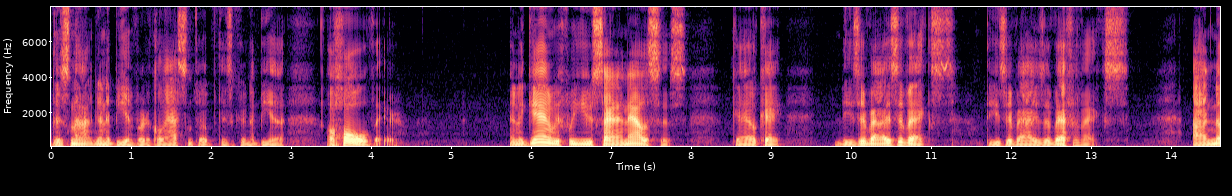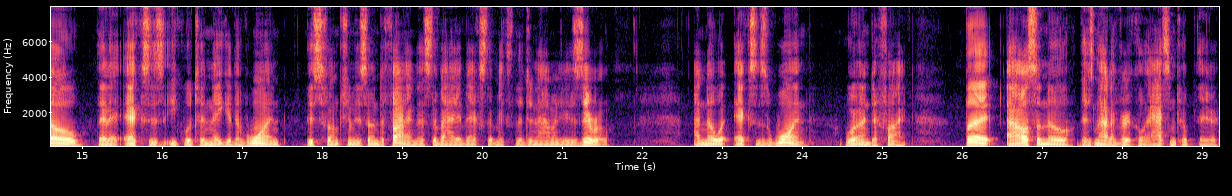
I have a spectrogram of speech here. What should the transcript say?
there's not going to be a vertical asymptote. There's going to be a, a hole there. And again, if we use sign analysis, okay, okay, these are values of x. These are values of f of x. I know that at x is equal to negative 1, this function is undefined. That's the value of x that makes the denominator 0. I know what x is 1. We're undefined. But I also know there's not a vertical asymptote there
